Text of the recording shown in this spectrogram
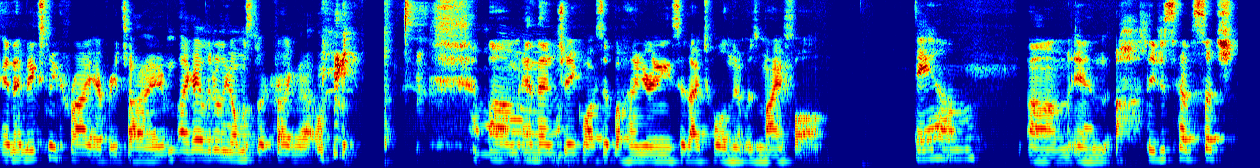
and it makes me cry every time. Like I literally almost start crying now. um, and then Jake walks up behind her and he said, "I told him it was my fault." Damn. Um, and oh, they just have such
